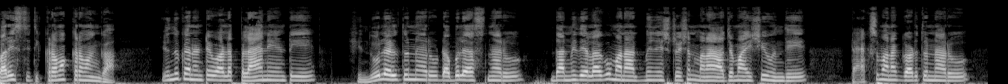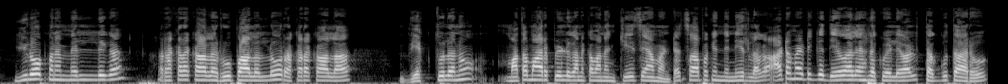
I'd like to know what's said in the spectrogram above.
పరిస్థితి క్రమక్రమంగా. ఎందుకనంటే వాళ్ళ ప్లాన్ ఏంటి? హిందువులు వెళ్తున్నారు డబ్బులు వేస్తున్నారు. దాని మీద ఎలాగూ మన అడ్మినిస్ట్రేషన్ మన అజమాయిషీ ఉంది. ట్యాక్స్ మనకు కడుతున్నారు. ఈలోపు మనం మెల్లిగా రకరకాల రూపాలలో రకరకాల వ్యక్తులను మత మార్పిళ్ళు కనుక మనం చేసామంటే చాప కింద నీరులాగా ఆటోమేటిక్గా దేవాలయాలకు వెళ్ళే వాళ్ళు తగ్గుతారు.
